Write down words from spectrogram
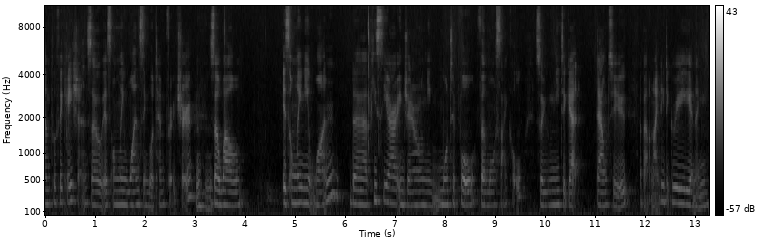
amplification, so it's only one single temperature. Mhm. So while it's only need one, the PCR in general need multiple thermal cycle. So you need to get down to about 90 degree and then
